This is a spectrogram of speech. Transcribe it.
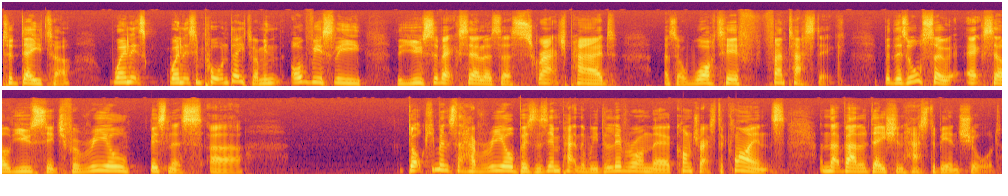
to data when it's when it's important data. I mean, obviously, the use of Excel as a scratch pad, as a what if, fantastic. But there's also Excel usage for real business uh, documents that have real business impact that we deliver on their contracts to clients, and that validation has to be ensured.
